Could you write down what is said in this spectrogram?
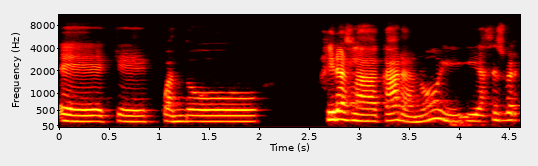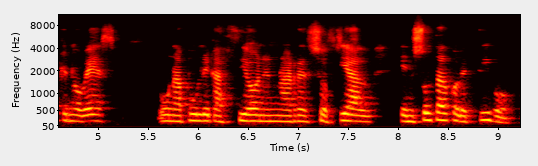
eh, que cuando giras la cara ¿no? y, haces ver que no ves una publicación en una red social que insulta al colectivo,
